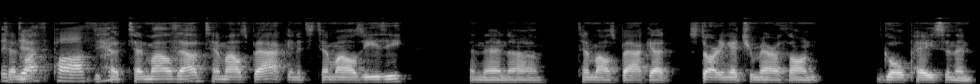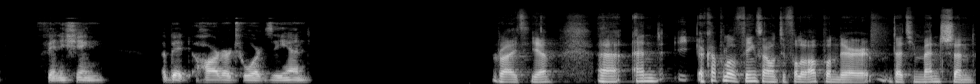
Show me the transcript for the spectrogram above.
the death mi- path. Yeah, ten miles out, ten miles back, and it's ten miles easy, and then uh, ten miles back at starting at your marathon goal pace and then finishing a bit harder towards the end. Right. Yeah. Uh, and a couple of things I want to follow up on there that you mentioned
